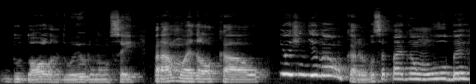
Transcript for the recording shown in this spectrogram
do dólar, do euro, não sei, para a moeda local. E hoje em dia não, cara. Você pega um Uber,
